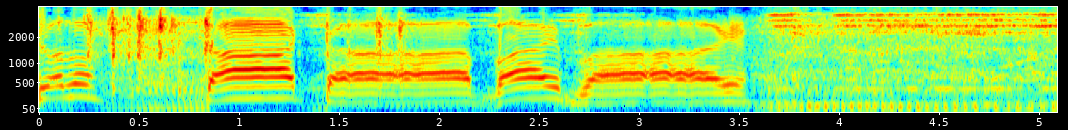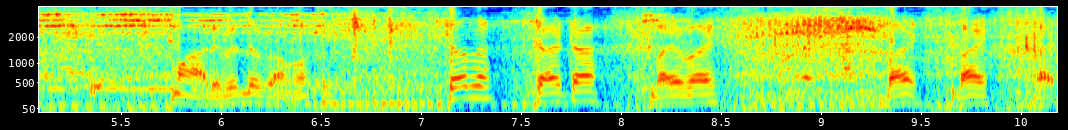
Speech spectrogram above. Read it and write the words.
চলো টাটা বাই বাই। মারবে লোক আমাকে। চলো tata bye bye. Bye bye bye.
